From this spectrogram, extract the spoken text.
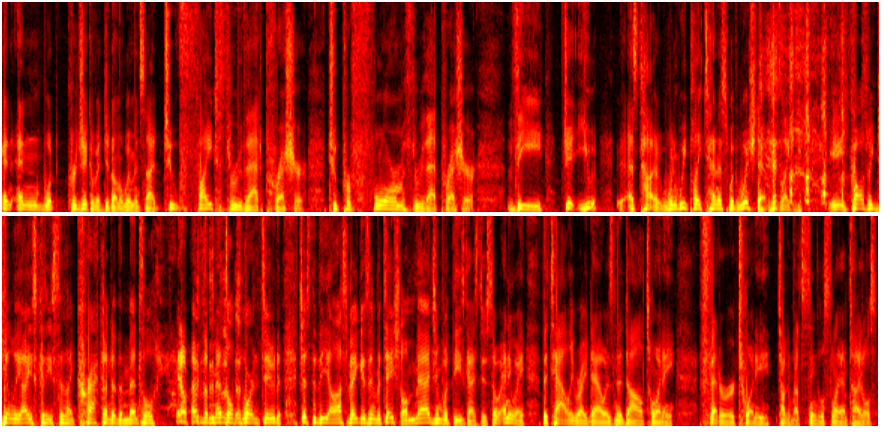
And and what Krejcikova did on the women's side to fight through that pressure, to perform through that pressure. The you as Todd, when we play tennis with Wishnet, he's like he calls me Gilly Ice because he says I crack under the mental. I don't have the mental fortitude just to the Las Vegas Invitational. Imagine what these guys do. So anyway, the tally right now is Nadal twenty, Federer twenty. Talking about single slam titles,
